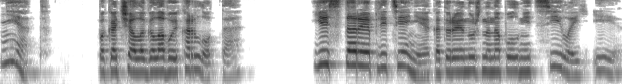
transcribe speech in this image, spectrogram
Нет, покачала головой Карлотта. Есть старое плетение, которое нужно наполнить силой и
